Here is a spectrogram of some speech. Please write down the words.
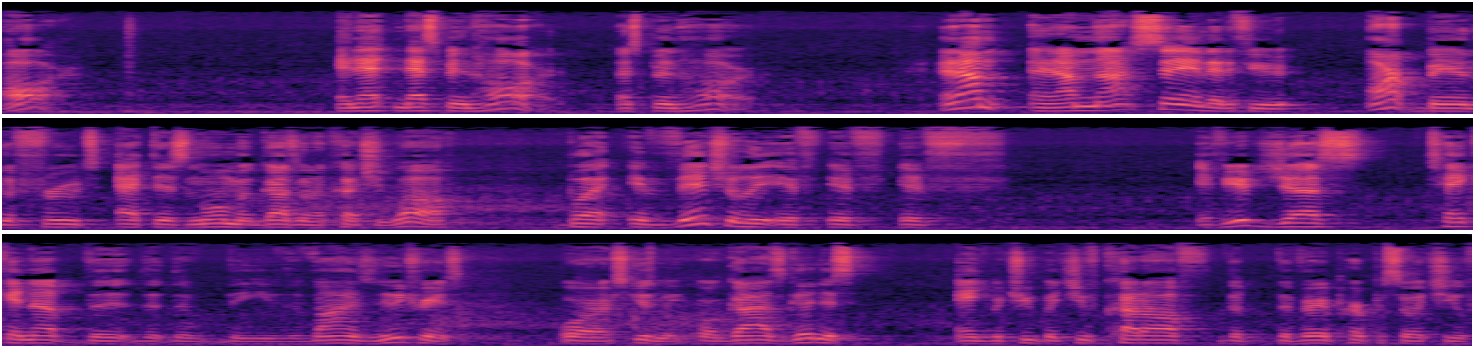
are. And that and that's been hard. That's been hard. And I'm and I'm not saying that if you aren't bearing the fruits at this moment, God's going to cut you off. But eventually, if if if if you're just taking up the the, the, the, the vine's nutrients, or excuse me, or God's goodness, and but you but you've cut off the, the very purpose of what you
